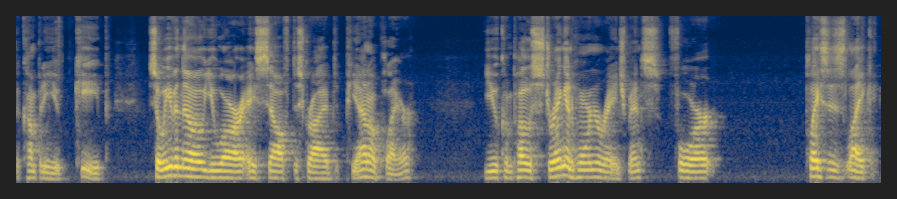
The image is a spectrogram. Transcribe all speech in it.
The company you keep. So even though you are a self-described piano player, you compose string and horn arrangements for places like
